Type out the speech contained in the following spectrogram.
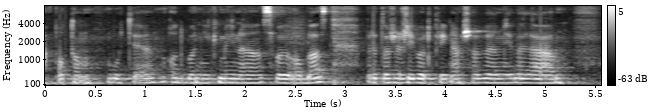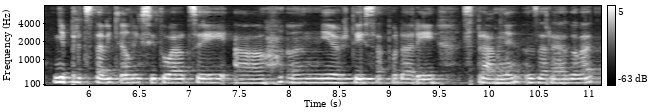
a potom buďte odborníkmi na svoju oblasť, pretože život prináša veľmi veľa nepredstaviteľných situácií a nie vždy sa podarí správne zareagovať.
